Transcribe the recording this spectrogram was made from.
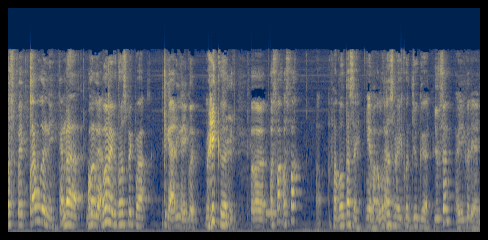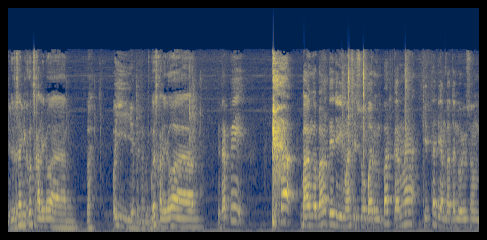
ospek pramu gak nih? Kan Enggak, oh, gua, enggak. gua gak ikut ospek, Pak. Tiga hari gak ikut. Gak ikut. Eh, ospek, ospek. Fakultas ya? Iya, fakultas. gak ikut juga. Jurusan? Eh, ikut ya. Jurusan ikut sekali doang. Lah, oh iya bener-bener. Gue sekali doang. Ya, tapi kita bangga banget ya jadi mahasiswa baru Unpad karena kita di angkatan 2019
